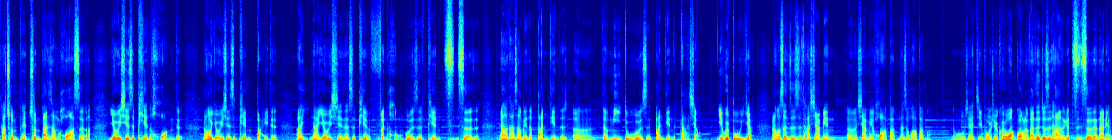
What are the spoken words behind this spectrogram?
它唇片唇瓣上的花色啊，有一些是偏黄的，然后有一些是偏白的啊，那有一些呢是偏粉红或者是偏紫色的，然后它上面的斑点的呃的密度或者是斑点的大小也会不一样，然后甚至是它下面呃下面花瓣，那是花瓣吗？我现在解剖学快忘光了，反正就是它那个紫色的那两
